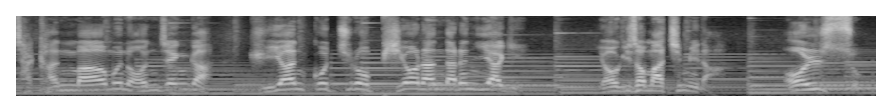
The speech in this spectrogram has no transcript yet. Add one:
착한 마음은 언젠가 귀한 꽃으로 피어난다는 이야기 여기서 마칩니다. 얼쑤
